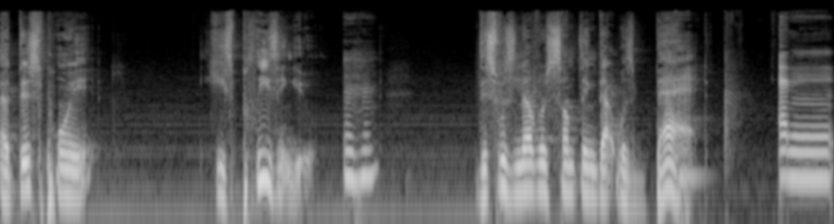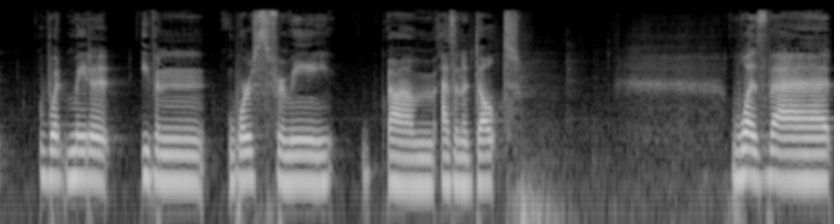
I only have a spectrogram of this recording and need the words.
At this point, he's pleasing you. This was never something that was bad. And what made it even worse for me um, as an adult was that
